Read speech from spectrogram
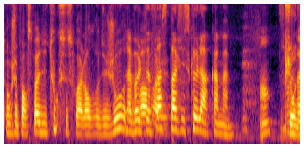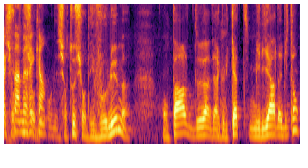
Donc je ne pense pas du tout que ce soit à l'ordre du jour. La volte-face, pas jusque-là quand même. Hein, Puis on vaccin américain. on est surtout sur des volumes. On parle de 1,4 milliard d'habitants.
